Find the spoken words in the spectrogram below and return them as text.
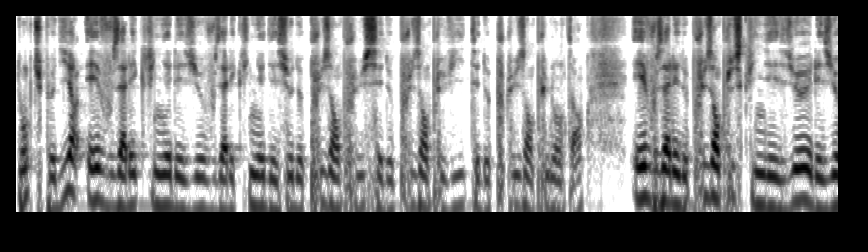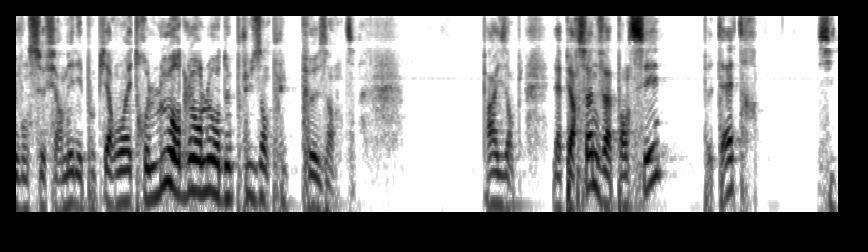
Donc tu peux dire, et vous allez cligner les yeux, vous allez cligner des yeux de plus en plus et de plus en plus vite et de plus en plus longtemps. Et vous allez de plus en plus cligner les yeux et les yeux vont se fermer, les paupières vont être lourdes, lourdes, lourdes, de plus en plus pesantes. Par exemple, la personne va penser, peut-être, si,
